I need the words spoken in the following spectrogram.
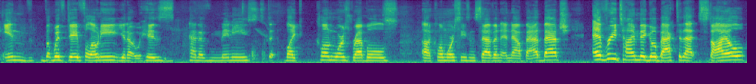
in the, with Dave Filoni, you know, his kind of mini st- like Clone Wars Rebels, uh, Clone Wars season seven, and now Bad Batch. Every time they go back to that style,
